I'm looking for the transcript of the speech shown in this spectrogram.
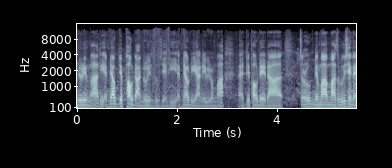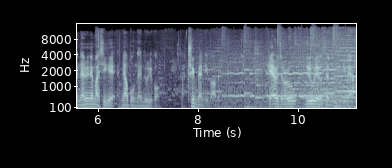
မျိုးတွေမှာဒီအမြောက်ပစ်ဖောက်တာမျိုးတွေဆိုလို့ရှိရင်ဒီအမြောက်တွေကနေပြီးတော့မှအဲပစ်ဖောက်တဲ့ဒါကျွန်တော်တို့မြန်မာမှာဆိုလို့ရှိရင်လည်းနန်းရင်းထဲမှာရှိတဲ့အမြောက်ပုံစံမျိုးတွေပေါ့ဒါ treatment တွေပါပဲကဲအဲ့တော့ကျွန်တော်တို့မျိုးတွေကိုဆက်ပြီးကြည့်လိုက်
